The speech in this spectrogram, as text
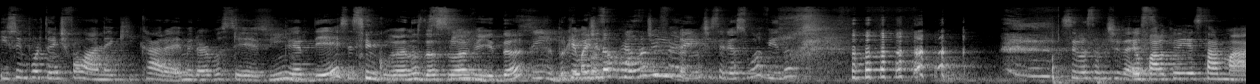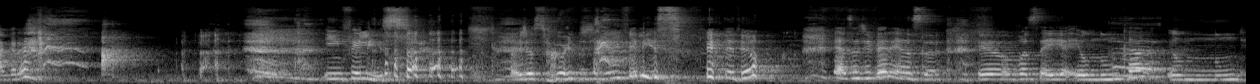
isso é importante falar, né? Que, cara, é melhor você Sim. perder esses cinco anos da sua Sim, vida. sim, porque que imagina quão diferente seria a sua vida se você não tivesse. Eu falo que eu ia estar magra. e infeliz. Hoje eu sou gordinha e infeliz. Entendeu? Essa é a diferença. Eu, você, eu nunca, eu nunca,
